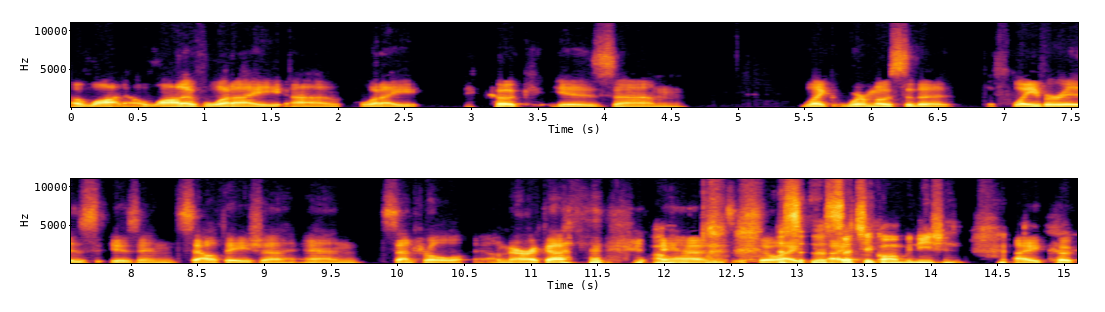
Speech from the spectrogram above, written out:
a lot a lot of what i uh, what i cook is um, like where most of the the flavor is is in South Asia and Central America, and so that's, I that's I, such a combination. I cook,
